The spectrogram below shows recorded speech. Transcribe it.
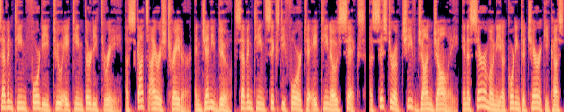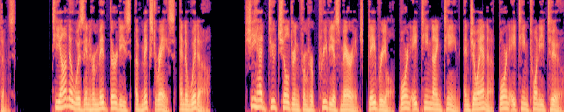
(1740–1833), a Scots-Irish trader, and Jenny Dew (1764–1806), a sister of Chief John Jolly, in a ceremony according to Cherokee customs. Tiana was in her mid-thirties, of mixed race, and a widow. She had two children from her previous marriage, Gabriel, born 1819, and Joanna, born 1822.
